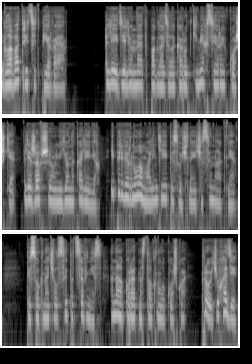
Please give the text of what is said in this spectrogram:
Глава 31. Леди Люнет погладила короткий мех серой кошки, лежавшей у нее на коленях, и перевернула маленькие песочные часы на окне. Песок начал сыпаться вниз. Она аккуратно столкнула кошку. «Прочь, уходи,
